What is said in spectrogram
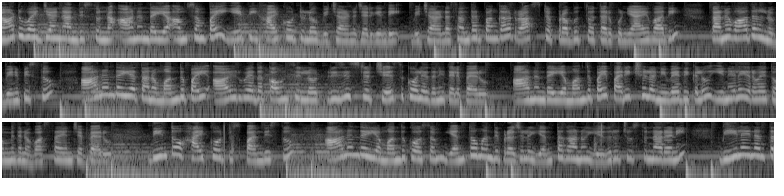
నాటు వైద్యాన్ని అందిస్తున్న ఆనందయ్య అంశంపై ఏపీ హైకోర్టులో విచారణ జరిగింది. విచారణ సందర్భంగా రాష్ట్ర ప్రభుత్వ తరపు న్యాయవాది తన వాదనలను వినిపిస్తూ ఆనందయ్య తన మందుపై ఆయుర్వేద కౌన్సిల్లో రిజిస్టర్ చేసుకోలేదని తెలిపారు. ఆనందయ్య మందుపై పరీక్షల నివేదికలు ఈ నెల ఇరవై తొమ్మిదిన వస్తాయని చెప్పారు. దీంతో హైకోర్టు స్పందిస్తూ ఆనందయ్య మందు కోసం ఎంతో మంది ప్రజలు ఎంతగానో ఎదురు చూస్తున్నారని వీలైనంత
